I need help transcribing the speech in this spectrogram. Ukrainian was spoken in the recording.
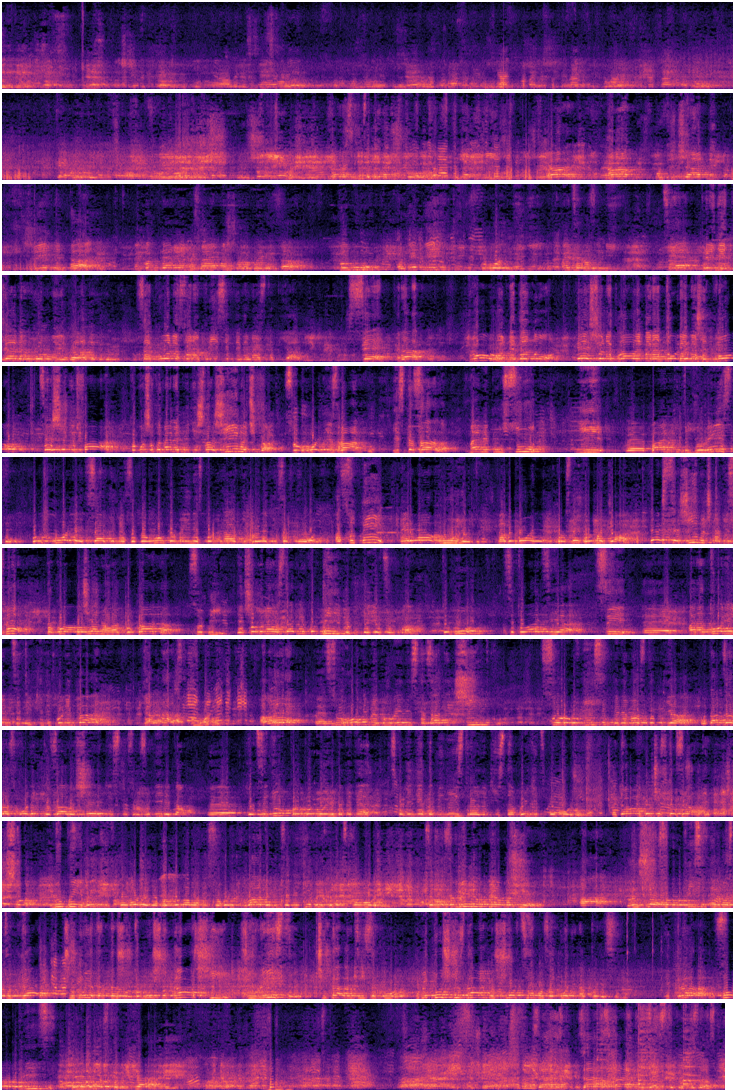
Звернемо часу для нашої держави виконував обов'язки. Я нам, позичальникам, жити далі. Ми конкретно не знаємо, що робити зараз. Тому один вихід тільки з положення. Ми це розуміємо. Прийняття Верховною Радою закону 4895. Все, крапка. Другого не дано. Те, що наклали мораторій на житло, це ще не факт. Тому що до мене підійшла жіночка сьогодні зранку і сказала, в мене був суд, і е, банки, юристи обходять всякими закоулками і не споминають ні про який закон. А суди не реагують на вимоги простих громадян. Теж ця жіночка візьме такого вченого адвоката собі, якщо вона останню копійку віддає цей банк. Тому ситуація з е, мораторієм це тільки відволікання. Я так думаю. Але е, сьогодні ми повинні сказати чітко. 48-95. Бо там зараз ходить по залу ще якісь незрозумілі там е, Яценюк пропонує кабінет з кабінету міністра якийсь там вихід з положення. Так я вам хочу сказати, що будь-який вихід з положення пропонований сьогодні владою, це не є виходом з положення. Це не замилювання очей. А лише 48-95, чому я так кажу? Тому що наші юристи читали цей закон, і ми точно знаємо, що в цьому законі написано. І крапка, 48, 95. Багатьох питань. Я хочу Зараз, зараз Харків виступить, будь ласка.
